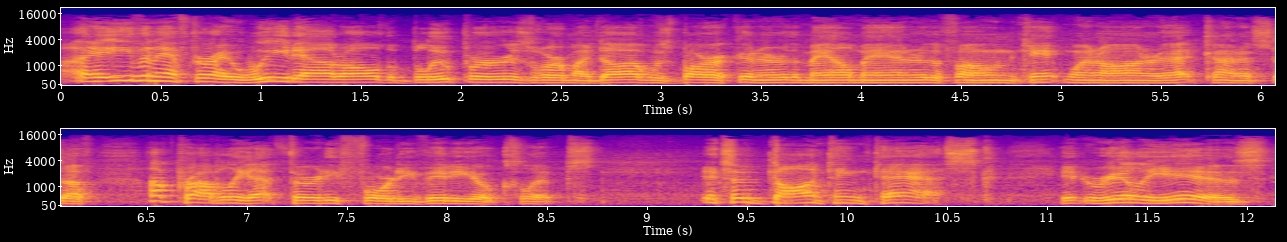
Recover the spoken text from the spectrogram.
I, even after I weed out all the bloopers where my dog was barking or the mailman or the phone went on or that kind of stuff, I've probably got 30, 40 video clips. It's a daunting task. It really is.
